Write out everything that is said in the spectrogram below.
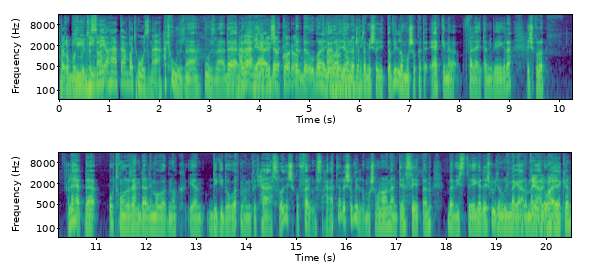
A robotkutya vinné száll. a hátán, vagy húzná? Hát húzná, húzná, de, Már de, elég várjál, erős, de, akkor de, de van egy, van egy olyan menni. ötletem is, hogy itt a villamosokat el kéne felejteni végre, és akkor lehetne otthonra rendelni magadnak ilyen digidogot, mármint hogy házhoz, és akkor felülsz a hátára, és a villamos vonal mentén szépen bevisz téged, és ugyanúgy megáll a megálló már, helyeken.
